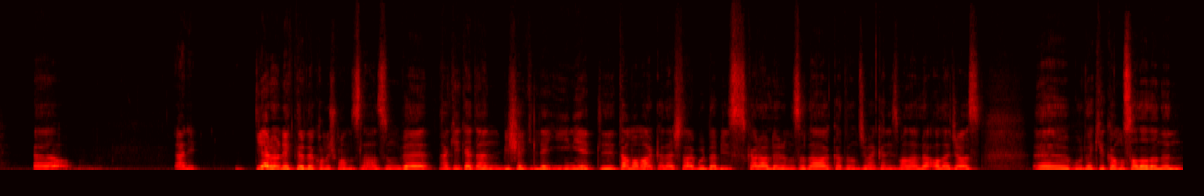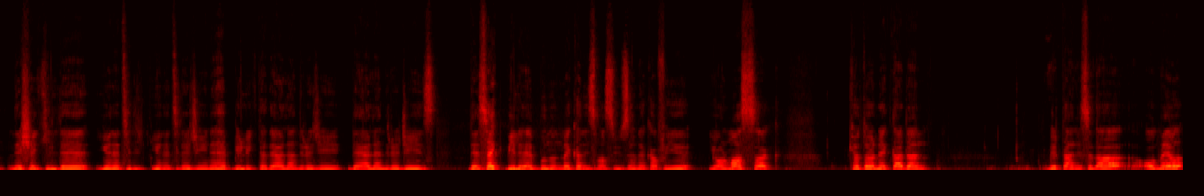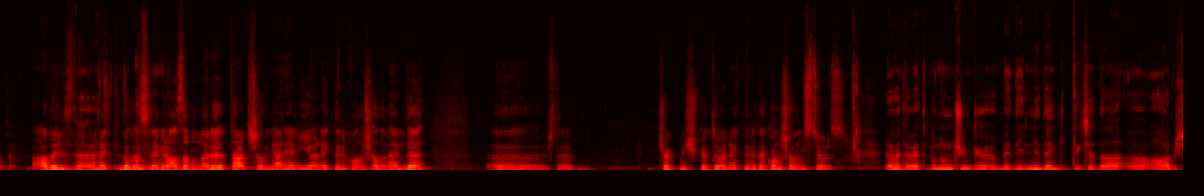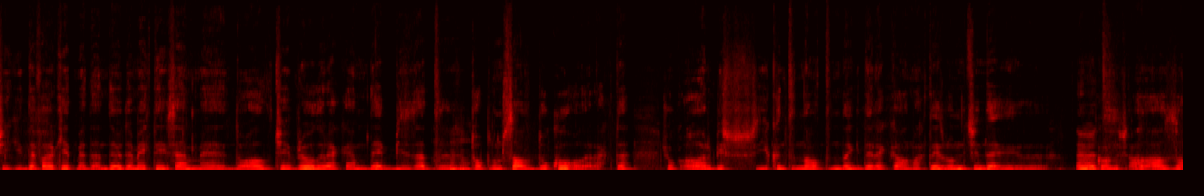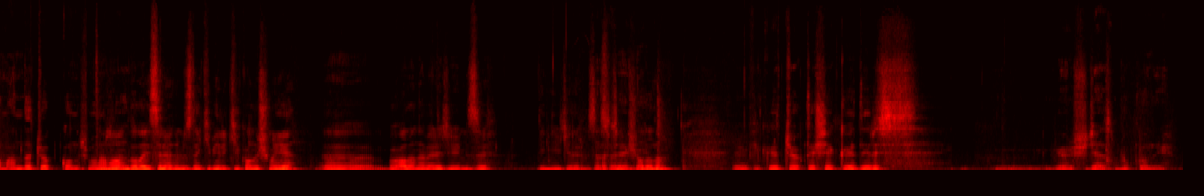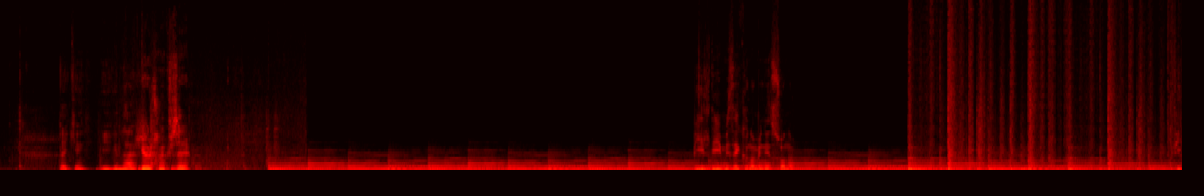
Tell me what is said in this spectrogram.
Yani diğer örnekleri de konuşmamız lazım ve hakikaten bir şekilde iyi niyetli tamam arkadaşlar burada biz kararlarımızı daha katılımcı mekanizmalarla alacağız. Ee, buradaki kamusal alanın ne şekilde yönetil, yönetileceğini hep birlikte değerlendireceği, değerlendireceğiz desek bile bunun mekanizması üzerine kafayı yormazsak kötü örneklerden bir tanesi daha olmaya adayızdır evet, demek. Dolayısıyla biraz da bunları tartışalım. Yani hem iyi örnekleri konuşalım hem de e, işte çökmüş kötü örnekleri de konuşalım istiyoruz. Evet evet bunun çünkü bedelini de gittikçe daha ağır bir şekilde fark etmeden de ödemekteyiz. Hem e, doğal çevre olarak hem de bizzat hı hı. toplumsal doku olarak da çok ağır bir yıkıntının altında giderek kalmaktayız. Bunun için de evet. konuş, az zamanda çok konuşmamız Tamam lazım. dolayısıyla önümüzdeki bir iki konuşmayı e, bu alana vereceğimizi dinleyicilerimize söylemiş olalım. E, Fikret çok teşekkür ederiz. Görüşeceğiz bu konuyu. Peki iyi günler. Görüşmek üzere. Bildiğimiz ekonominin sonu.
